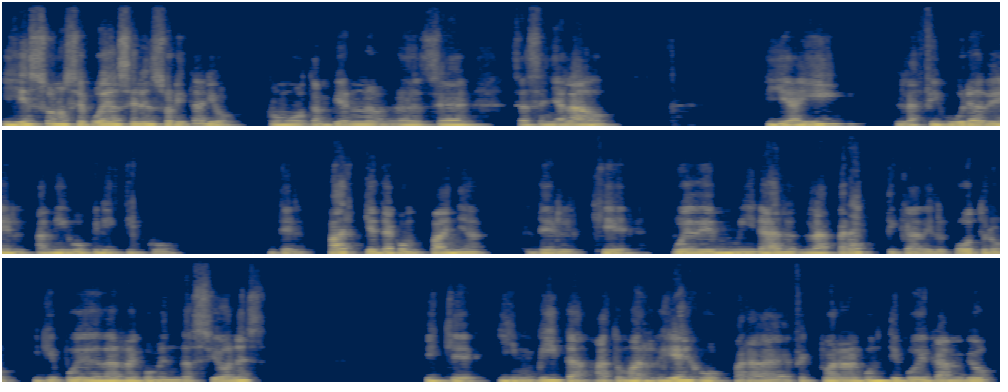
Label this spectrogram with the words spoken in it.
Y eso no se puede hacer en solitario, como también eh, se, se ha señalado. Y ahí la figura del amigo crítico, del par que te acompaña, del que puede mirar la práctica del otro y que puede dar recomendaciones y que invita a tomar riesgos para efectuar algún tipo de cambio,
